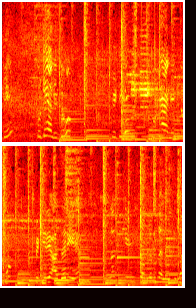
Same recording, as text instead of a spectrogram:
कुठे आली तू? पिटी? कुठे आली तू? पिटी रे आजारी आहे. तुला स्किन प्रॉब्लेम झालाय तुला.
